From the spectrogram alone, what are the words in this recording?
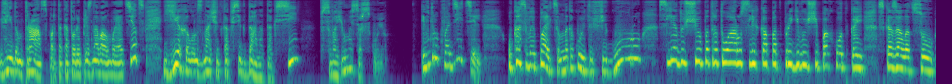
видом транспорта, который признавал мой отец. Ехал он, значит, как всегда, на такси в свою мастерскую. И вдруг водитель указывая пальцем на какую-то фигуру, следующую по тротуару слегка подпрыгивающей походкой, сказал отцу,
